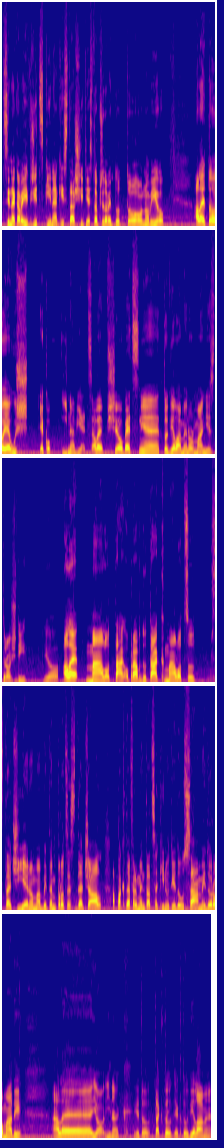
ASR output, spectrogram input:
si nechávají vždycky nějaký starší těsto a přidávají do toho nového ale to je už jako jiná věc. Ale všeobecně to děláme normálně z droždy. Jo. Ale málo, tak opravdu tak málo, co stačí jenom, aby ten proces začal a pak ta fermentace kinut jedou sami do romady. Ale jo, jinak je to tak, to, jak to děláme.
